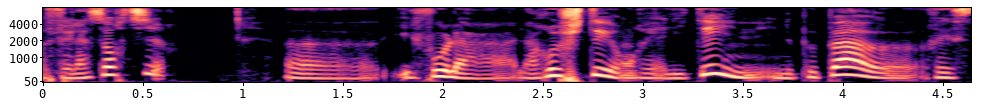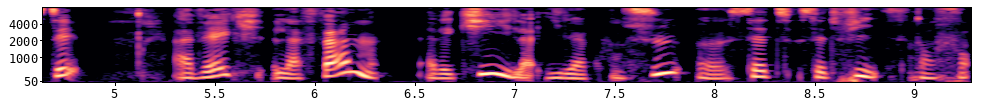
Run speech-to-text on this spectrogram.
fais-la sortir. il faut la, rejeter en réalité, il, ne peut pas rester avec la femme avec qui il a, conçu cette, cette fille, cet enfant.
